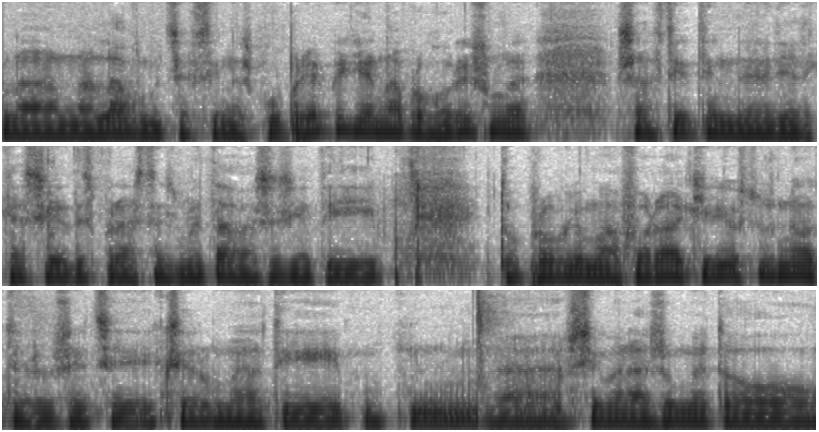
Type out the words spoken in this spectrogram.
να αναλάβουμε τις ευθύνες που πρέπει για να προχωρήσουμε σε αυτή τη διαδικασία της πράσινης μετάβασης. Γιατί το πρόβλημα αφορά κυρίως τους νεότερους. Έτσι. Ξέρουμε ότι σήμερα ζούμε το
